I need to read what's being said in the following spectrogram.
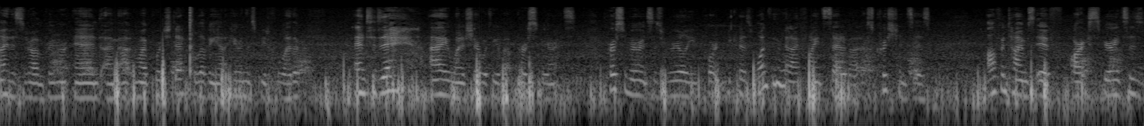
Hi, this is Robin Bremer, and I'm out on my porch deck, loving out here in this beautiful weather. And today, I want to share with you about perseverance. Perseverance is really important because one thing that I find sad about us Christians is oftentimes if our experiences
